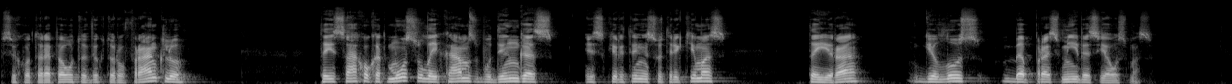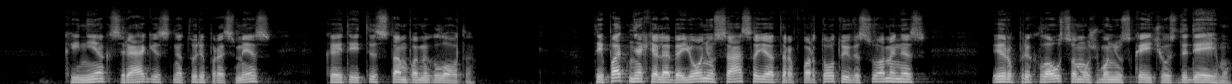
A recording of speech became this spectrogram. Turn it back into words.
psichoterapeutų Viktoru Frankliu. Tai sako, kad mūsų laikams būdingas išskirtinis sutrikimas tai yra gilus beprasmybės jausmas. Kai nieks regis neturi prasmės, kai ateitis tampa miglota. Taip pat nekelia bejonių sąsaja tarp vartotojų visuomenės ir priklausomų žmonių skaičiaus didėjimu.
